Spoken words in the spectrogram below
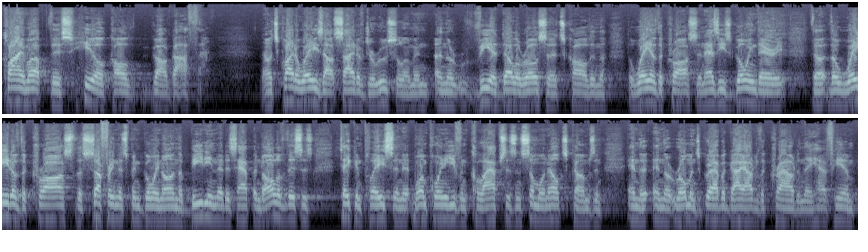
climb up this hill called Golgotha. Now it's quite a ways outside of Jerusalem and, and the Via Dolorosa it's called and the, the way of the cross. And as he's going there, the, the weight of the cross, the suffering that's been going on, the beating that has happened, all of this has taken place. And at one point he even collapses and someone else comes and, and the, and the Romans grab a guy out of the crowd and they have him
